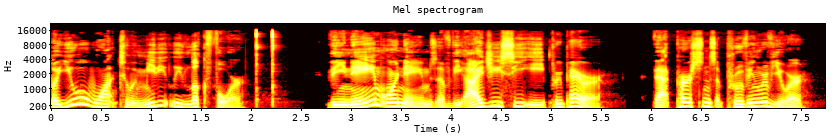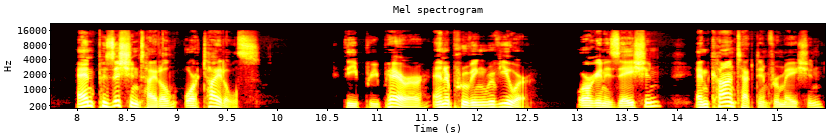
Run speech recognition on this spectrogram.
but you will want to immediately look for the name or names of the IGCE preparer, that person's approving reviewer, and position title or titles, the preparer and approving reviewer, organization, and contact information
